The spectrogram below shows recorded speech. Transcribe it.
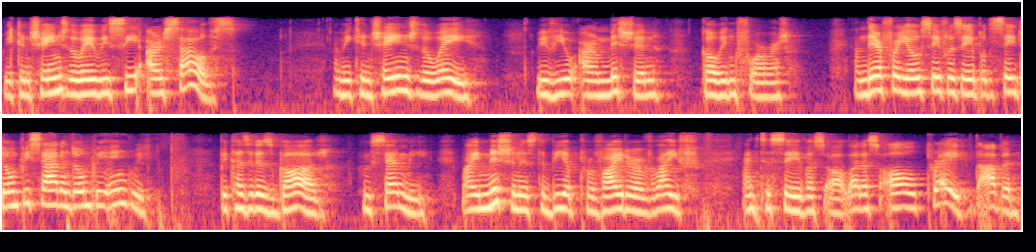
We can change the way we see ourselves. And we can change the way we view our mission going forward. And therefore, Yosef was able to say, Don't be sad and don't be angry, because it is God who sent me. My mission is to be a provider of life and to save us all. Let us all pray, daven,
